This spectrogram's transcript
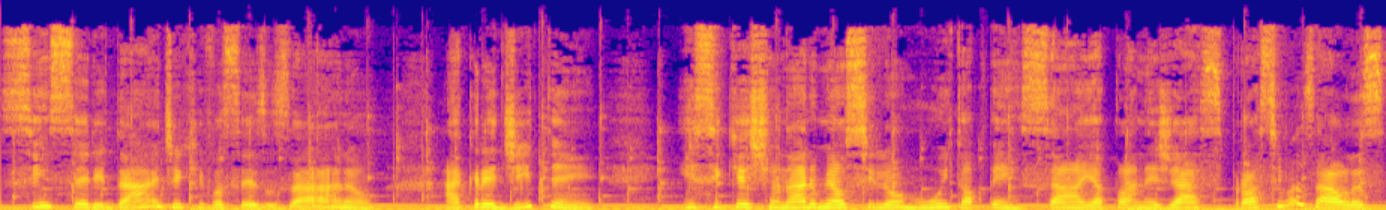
sinceridade que vocês usaram. Acreditem, esse questionário me auxiliou muito a pensar e a planejar as próximas aulas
